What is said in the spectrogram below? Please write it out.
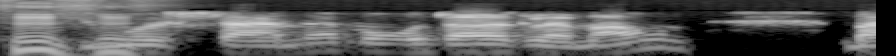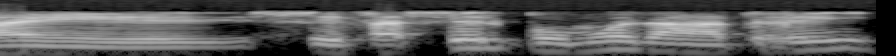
puis moi je suis à la même hauteur que le monde, ben c'est facile pour moi d'entrer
